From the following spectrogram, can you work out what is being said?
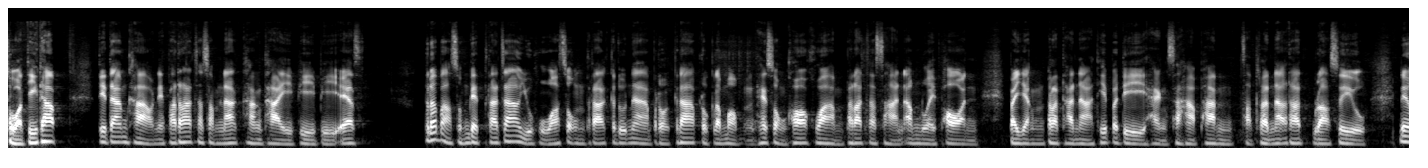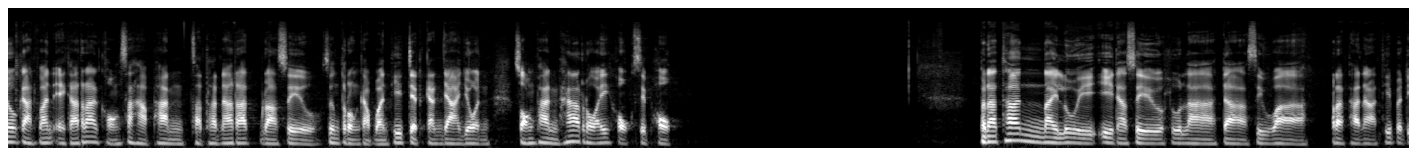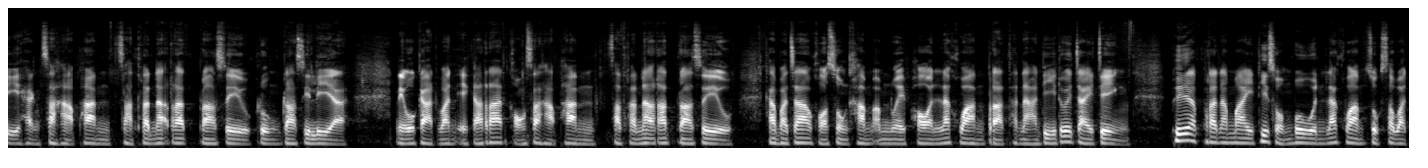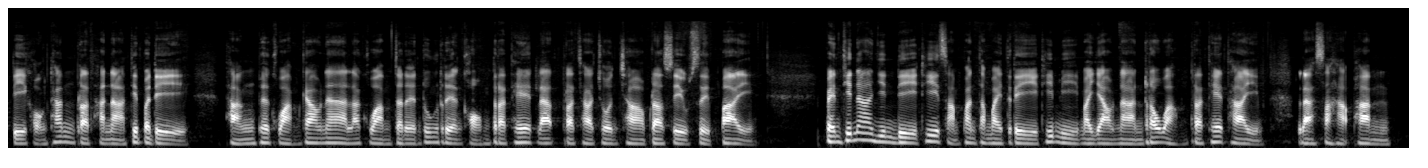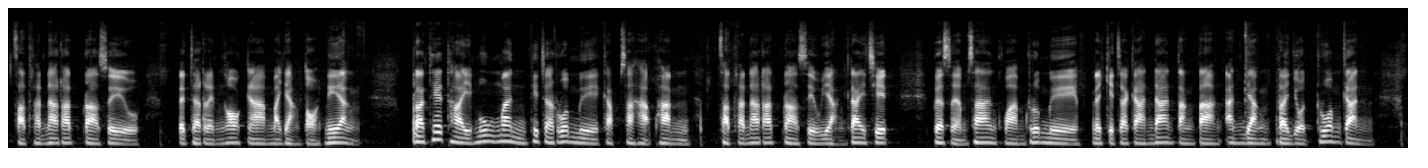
สวัสดีครับ ติดตามข่าวในพระราชสำนักทางไทย PBS พระบาทสมเด็จพระเจ้าอยู่หัวทรงพระกรุณาโปรดเกล้าโปรดกระหม่อมให้ส่งข้อความพระราชสารอำนวยพร ไปยังประธานาธิบดีแห่งสหพันธ์สาธารณรัฐบราซิล ในโอกาสวันเอกราชของสหพันธ์สาธารณรัฐบราซิล ซึ่งตรงกับวันที่ 7 กันยายน 2566ประท่านนายลุย อีนาซิลลูลา ดาซิวา ประธานาธิบดีแห่งสหพันธ์สาธารณรัฐบราซิล กรุงบราซิเลีย ในโอกาสวันเอกราชของสหพันธ์สาธารณรัฐบราซิล ข้าพเจ้าขอส่งคำอำนวยพรและความปรารถนาดีด้วยใจจริง เพื่อพระนามัยที่สมบูรณ์และความสุขสวัสดีของท่านประธานาธิบดี ทั้งเพื่อความก้าวหน้าและความเจริญรุ่งเรืองของประเทศและประชาชนชาวบราซิลสืบไปเป็นที่น่ายินดีที่สัมพันธไมตรีที่มีมายาวนานระหว่างประเทศไทย และสหพันธ์ สาธารณรัฐบราซิลได้เจริญงอกงามมาอย่างต่อเนื่อง ประเทศไทยมุ่งมั่นที่จะร่วมมือกับสหพันธ์สาธารณรัฐบราซิลอย่างใกล้ชิด เพื่อเสริมสร้างความร่วมมือในกิจการด้านต่างๆ อันยังประโยชน์ร่วมกัน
